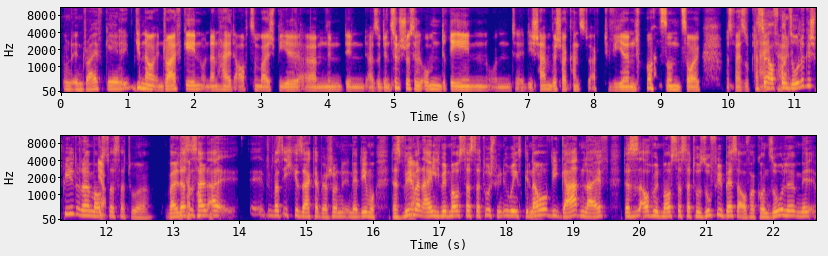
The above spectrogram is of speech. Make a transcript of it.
und in Drive gehen. Äh, genau, in Drive gehen und dann halt auch zum Beispiel ähm, den, den, also den Zündschlüssel umdrehen und äh, die Scheibenwischer kannst du aktivieren und so ein Zeug. Das war so Hast du auf Konsole gespielt oder Maustastatur? Ja. Weil das ist halt was ich gesagt habe ja schon in der Demo, das will ja. man eigentlich mit Maustastatur spielen. Übrigens genau, genau. wie Garden Life, das ist auch mit Maustastatur so viel besser auf der Konsole mit,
